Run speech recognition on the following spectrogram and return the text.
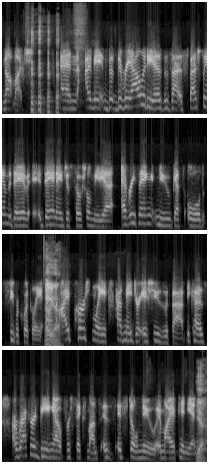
not much. and I mean, the, the reality is, is that especially in the day of day and age of social media, everything new gets old super quickly. Oh, and yeah. I personally have major issues with that because a record being out for six months is is still new, in my opinion. Yeah.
